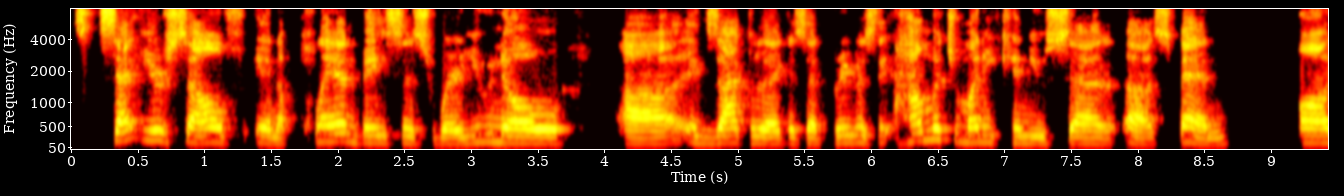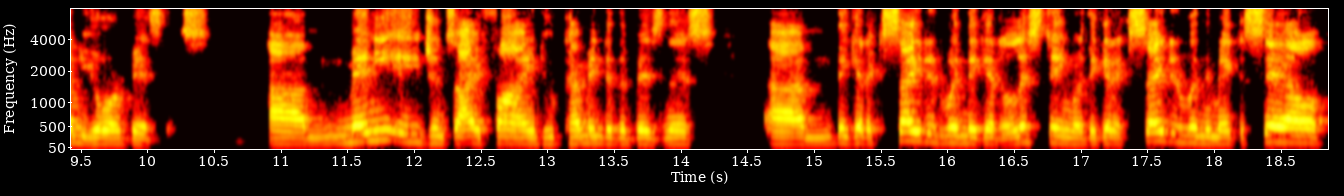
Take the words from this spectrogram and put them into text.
Set yourself in a plan basis where you know uh, exactly like I said previously, how much money can you sell, uh, spend on your business? Um, many agents I find who come into the business, um, they get excited when they get a listing or they get excited when they make a sale.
